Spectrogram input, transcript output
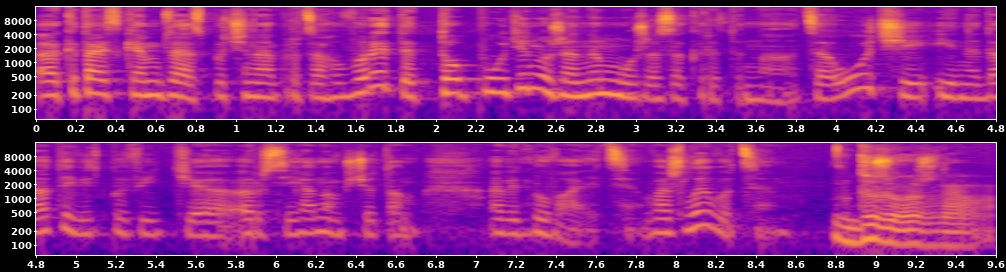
е, китайське МЗС починає про це говорити, то Путін уже не може закрити на це очі і не дати відповідь е, росіянам, що там відбувається. Важливо це. Дуже важливо.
